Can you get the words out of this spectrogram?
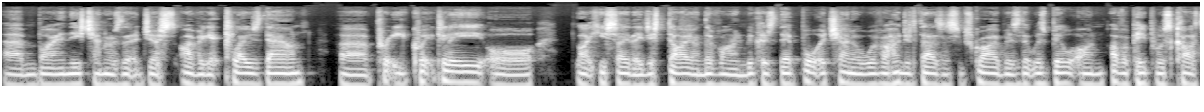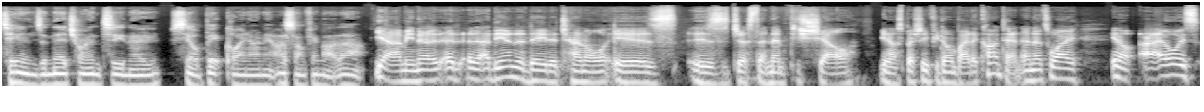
um, buying these channels that are just either get closed down uh, pretty quickly or like you say, they just die on the vine because they've bought a channel with 100,000 subscribers that was built on other people's cartoons and they're trying to, you know, sell Bitcoin on it or something like that. Yeah. I mean, at, at the end of the day, the channel is, is just an empty shell, you know, especially if you don't buy the content. And that's why, you know, I always,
